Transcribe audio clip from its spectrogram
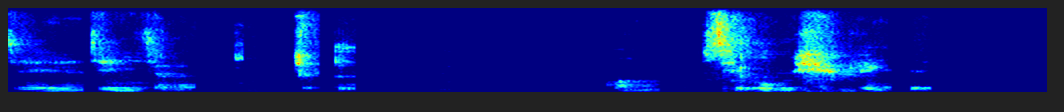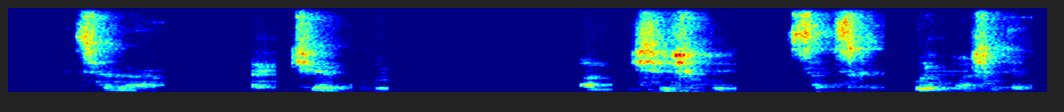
যে যে জায়গা কমেন্ট বক্সে অবশ্যই লিখবেন এছাড়া লাইক শেয়ার আর বিশেষ করে সাবস্ক্রাইব করে পাশে থাকবেন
